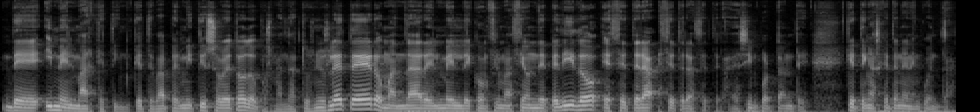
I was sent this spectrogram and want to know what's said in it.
de, email marketing que te va a permitir sobre todo pues mandar tus newsletters o mandar el mail de confirmación de pedido, etcétera, etcétera, etcétera. Es importante que tengas que tener en cuenta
